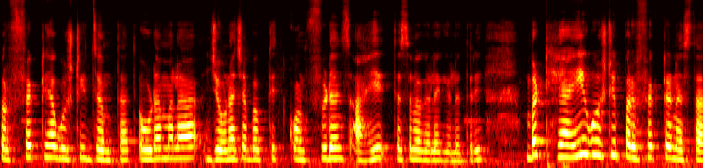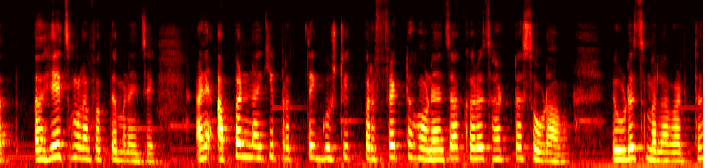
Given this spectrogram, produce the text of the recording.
परफेक्ट ह्या गोष्टी जमतात एवढा मला जेवणाच्या बाबतीत कॉन्फिडन्स आहे तसं बघायला गेलं तरी. बट ह्याही गोष्टी परफेक्ट नसतात. हेच मला फक्त म्हणायचं आहे आणि आपण ना की प्रत्येक गोष्टीत परफेक्ट होण्याचा खरंच हट्ट सोडावा. एवढंच मला वाटतं.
